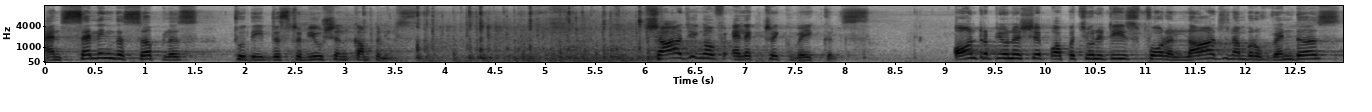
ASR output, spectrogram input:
and selling the surplus to the distribution companies. Charging of electric vehicles entrepreneurship opportunities for a large number of vendors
